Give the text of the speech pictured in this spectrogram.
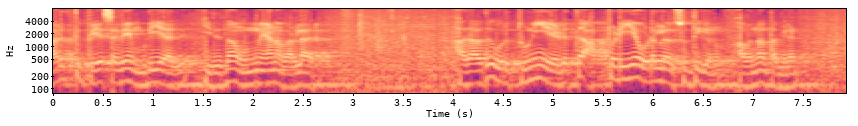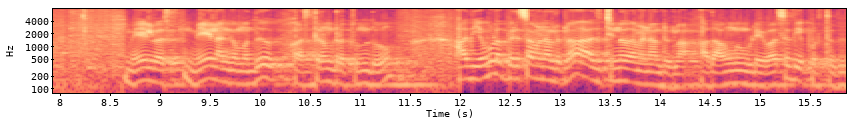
மறுத்து பேசவே முடியாது. இதுதான் உண்மையான வரலாறு. அதாவது ஒரு துணியை எடுத்து அப்படியே உடலில் சுற்றிக்கணும் அவன் தான் தமிழன். மேல் வஸ் மேல் அங்கம் வந்து வஸ்திரம்ன்ற துண்டும் அது எவ்வளோ பெருசாக வேணாலும் இருக்கலாம் அது சின்னதாக வேணாலும் இருக்கலாம். அது அவங்கவுங்களுடைய வசதியை பொறுத்தது.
